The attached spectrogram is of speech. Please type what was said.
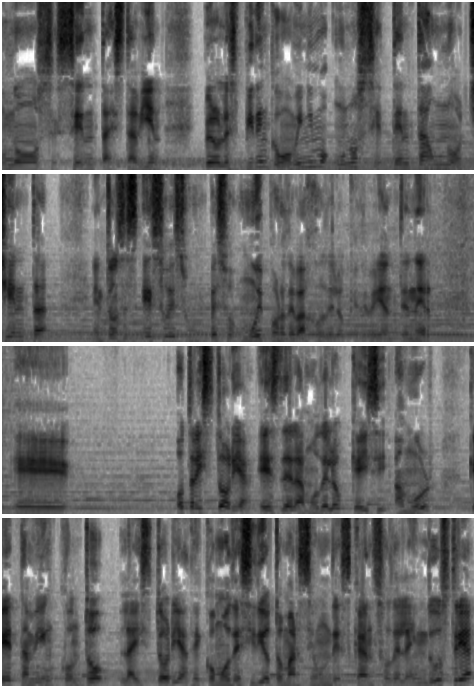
1,60 está bien, pero les piden como mínimo 1,70, 1,80. Entonces eso es un peso muy por debajo de lo que deberían tener. Eh, otra historia es de la modelo Casey Amour, que también contó la historia de cómo decidió tomarse un descanso de la industria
